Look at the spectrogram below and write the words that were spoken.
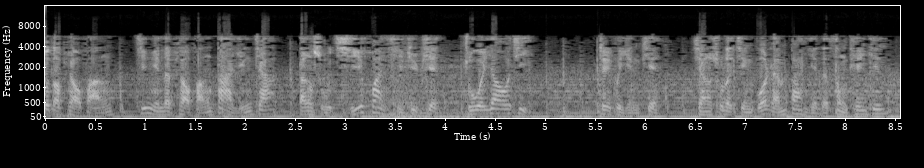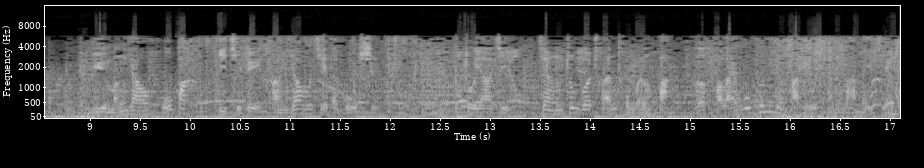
说到票房，今年的票房大赢家当属奇幻喜剧片《捉妖记》。这部影片讲述了井柏然扮演的宋天音与萌妖胡巴一起对抗妖界的故事。《捉妖记》将中国传统文化和好莱坞工业化流程完美结合，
